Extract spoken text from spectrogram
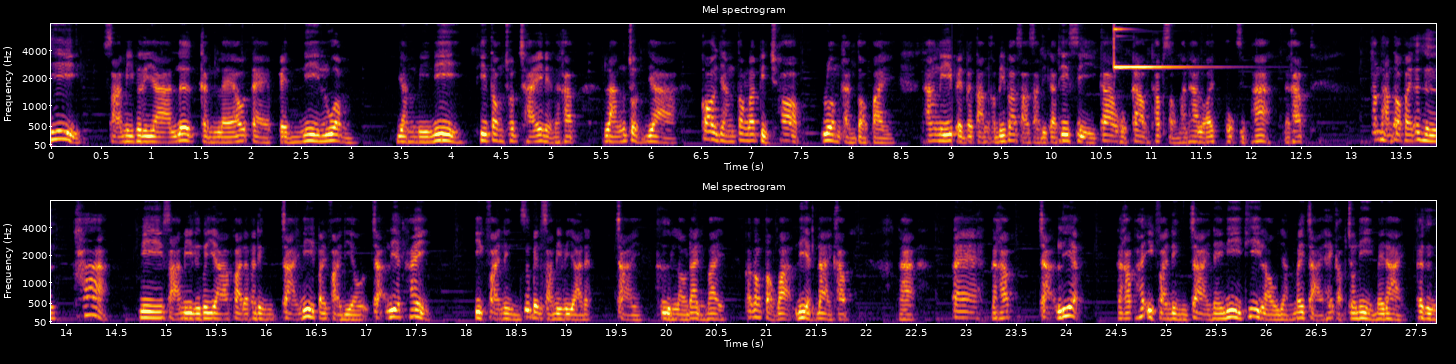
ที่สามีภรรยาเลิกกันแล้ว แต่เป็นหนี้ร่วมยังมีหนี้ที่ต้องชดใช้เนี่ยนะครับ หลังจดหย่าก็ยังต้องรับผิดชอบร่วมกันต่อไป ทั้งนี้เป็นไปตามคำพิพากษาศาลฎีกาที่ 4969ทับ2565 นะครับ คำถามต่อไปก็คือ ถ้ามีสามีหรือภรรยาฝ่ายใดฝ่ายหนึ่งจ่ายหนี้ไปฝ่ายเดียว จะเรียกให้อีกฝ่ายหนึ่งซึ่งเป็นสามีภรรยาเนี่ยจ่ายคืนเราได้หรือไม่ ก็ต้องตอบว่าเรียกได้ครับนะแต่นะครับจะเรียกนะครับให้อีกฝ่ายหนึ่งจ่ายในหนี้ที่เรายังไม่จ่ายให้กับเจ้าหนี้ไม่ได้ ก็คือ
